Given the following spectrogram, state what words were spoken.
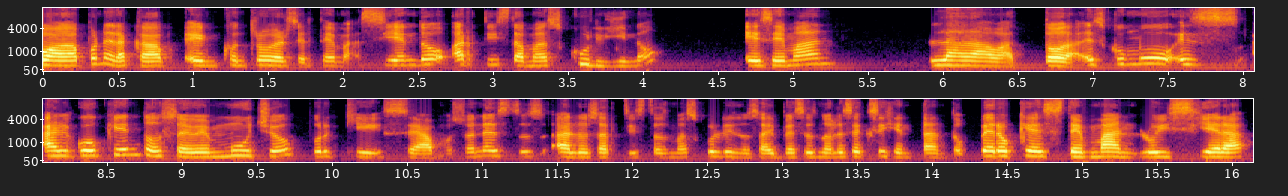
voy a poner acá en controversia el tema, siendo artista masculino, ese man la daba toda. Es como, es algo que no se ve mucho, porque seamos honestos, a los artistas masculinos hay veces no les exigen tanto, pero que este man lo hiciera,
